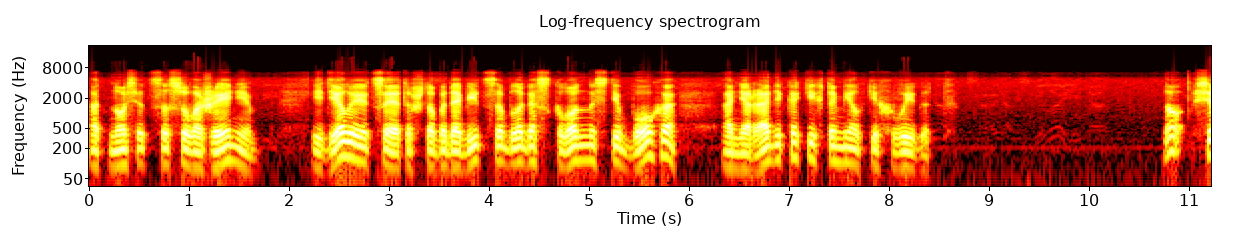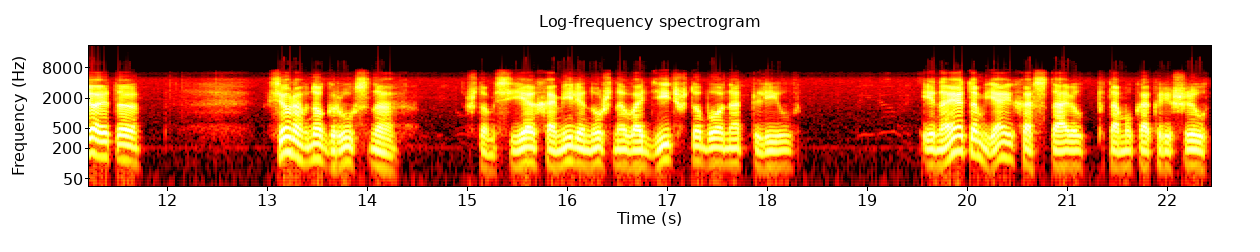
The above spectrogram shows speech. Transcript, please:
относятся с уважением, и делается это, чтобы добиться благосклонности Бога, а не ради каких-то мелких выгод. Но все это все равно грустно, что мсье Хамиле нужно водить, чтобы он отлил. И на этом я их оставил, потому как решил,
